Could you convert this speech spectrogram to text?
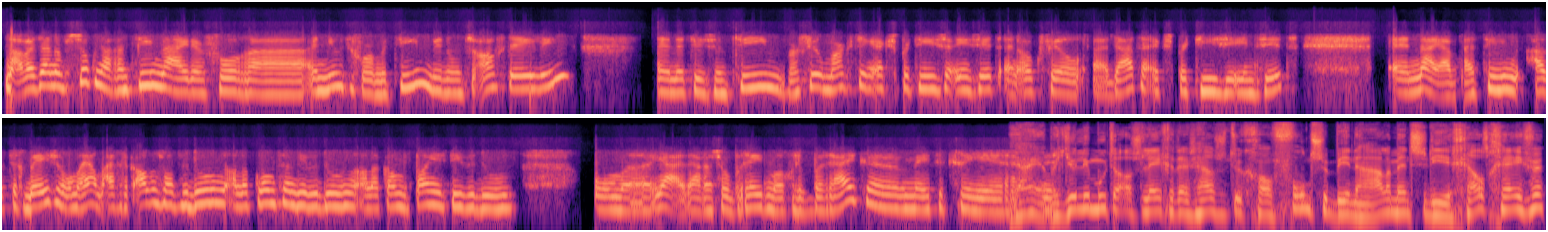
Nou, we zijn op zoek naar een teamleider voor uh, een nieuw te vormen team binnen onze afdeling. En het is een team waar veel marketing-expertise in zit en ook veel uh, data-expertise in zit. En nou ja, het team houdt zich bezig om, hè, om eigenlijk alles wat we doen, alle content die we doen, alle campagnes die we doen, om uh, ja, daar een zo breed mogelijk bereik uh, mee te creëren. Ja, ja maar jullie moeten als Leger des Heils natuurlijk gewoon fondsen binnenhalen. Mensen die je geld geven.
